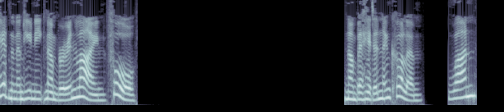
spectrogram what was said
hidden and unique number in line 4. Number hidden in column 1.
